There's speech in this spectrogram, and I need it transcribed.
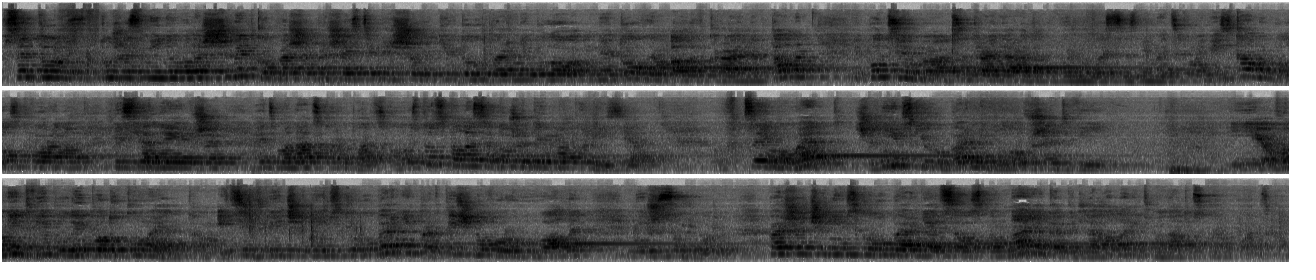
все ду- дуже змінювалося швидко. Перше пришестя більшовиків до губернії було недовгим, але вкрай невдалим. І потім е, Центральна Рада повернулася з німецькими військами, було створено після неї вже гетьманат Скоропадського. Ось тут сталася дуже дивна колізія. В цей момент Чернігівських губерній було вже дві. І вони дві були по документам. І ці дві Чернігівські губернії практично ворогували між собою. Перша Чернігівська губернія це основна, яка підлягала гетьманату Скоропадського.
